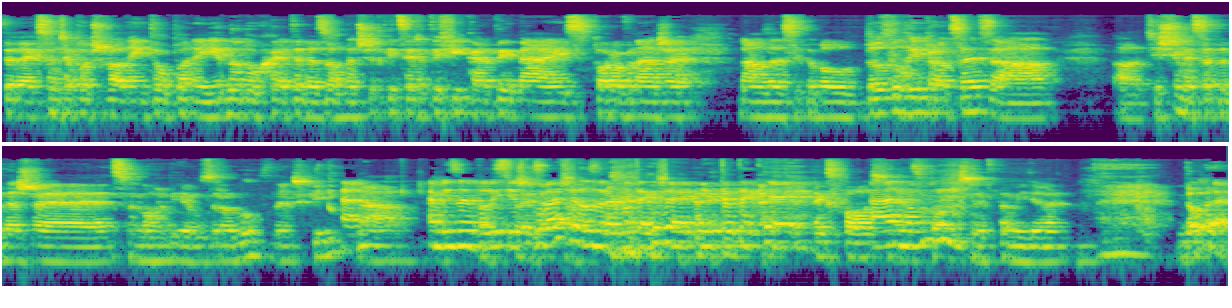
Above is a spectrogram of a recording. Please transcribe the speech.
teda, ak som ťa počúval, nie je to úplne jednoduché teda zohnať všetky certifikáty, nájsť, porovnať, že naozaj si to bol dosť dlhý proces a tešíme sa teda, že sme mohli byť aj u zrodu značky. A, a my sme boli tiež u vašeho zrodu, takže je to také... tak spoločne, áno. spoločne v tom ideme. Dobre,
